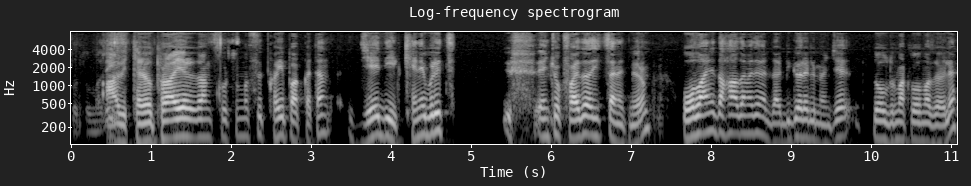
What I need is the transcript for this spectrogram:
Kurtulma değil. Abi Terrell Pryor'dan kurtulması kayıp hakikaten. C değil. Kenny Britt üf, en çok fayda hiç zannetmiyorum. O-line'ı daha adam edemediler. Bir görelim önce. Doldurmakla olmaz öyle.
